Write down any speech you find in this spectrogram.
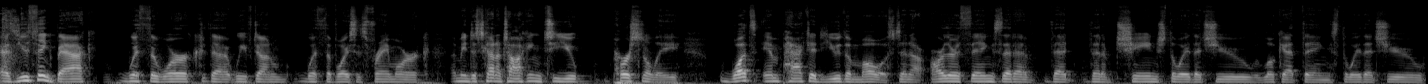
As you think back with the work that we've done with the voices framework i mean just kind of talking to you personally what's impacted you the most? And are, are, there things that have that that have changed the way that you look at things the way that you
